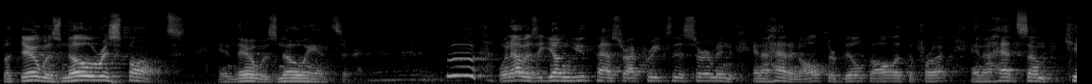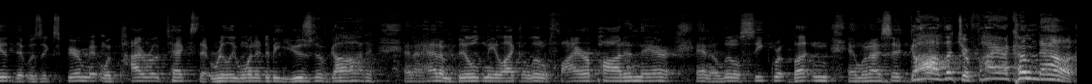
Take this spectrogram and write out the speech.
But there was no response and there was no answer. When I was a young youth pastor, I preached this sermon and I had an altar built all at the front. And I had some kid that was experimenting with pyrotechs that really wanted to be used of God. And I had him build me like a little fire pot in there and a little secret button. And when I said, God, let your fire come down,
